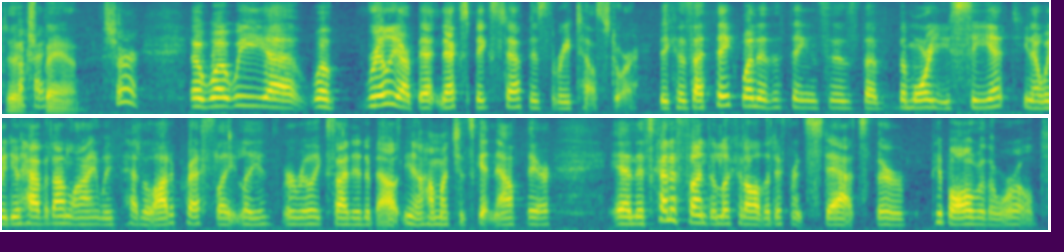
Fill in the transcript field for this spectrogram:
to Okay. expand. Sure. Uh, what we, uh, well, really our be- next big step is the retail store because I think one of the things is the, the more you see it, you know, we do have it online. We've had a lot of press lately and we're really excited about, you know, how much it's getting out there. and it's kind of fun to look at all the different stats. There, people all over the world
